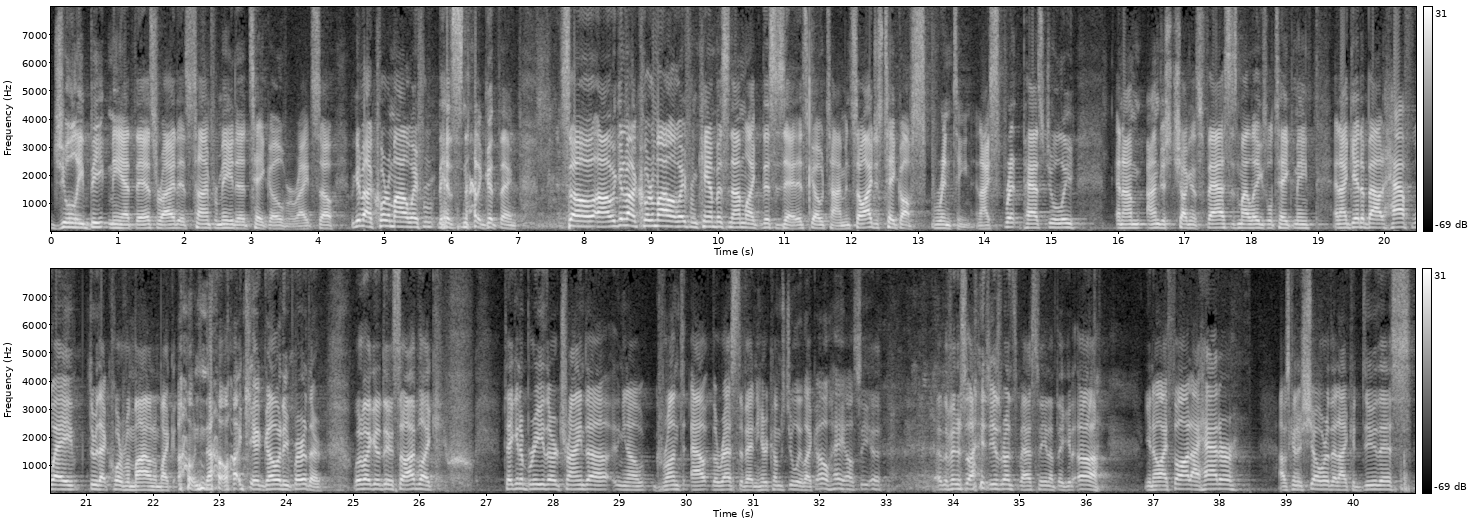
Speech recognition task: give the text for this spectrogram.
Julie beat me at this, right? It's time for me to take over, right? So we get about a quarter mile away from this. Not a good thing so uh, we get about a quarter mile away from campus, and I'm like, this is it. It's go time. And so I just take off sprinting. And I sprint past Julie, and I'm, I'm just chugging as fast as my legs will take me. And I get about halfway through that quarter of a mile, and I'm like, oh no, I can't go any further. What am I to do? So I'm like, taking a breather, trying to, you know, grunt out the rest of it. And here comes Julie, like, oh, hey, I'll see you at the finish line. She just runs past me, and I'm thinking, oh, you know, I thought I had her. I was going to show her that I could do this.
